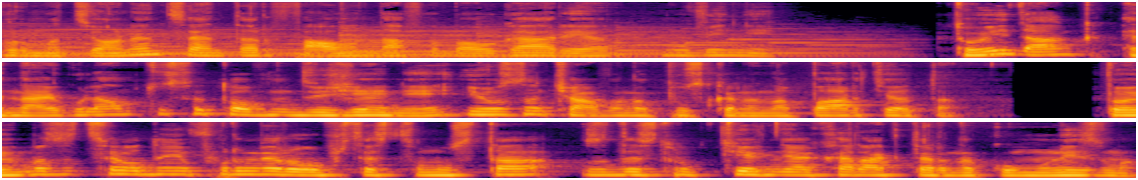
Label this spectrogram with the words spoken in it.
информационен център Фаундафа България новини. Туиданг е най-голямото световно движение и означава напускане на партията. Той има за цел да информира обществеността за деструктивния характер на комунизма,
